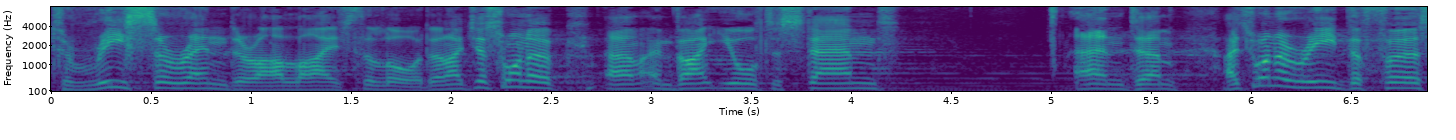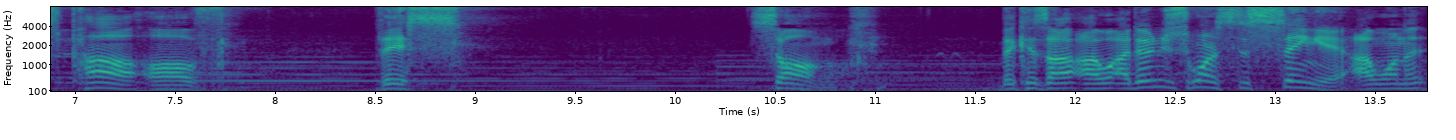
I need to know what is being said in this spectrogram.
to resurrender our lives to the Lord. And I just want to um, invite you all to stand. And um, I just want to read the first part of this song because I, I, I don't just want us to sing it, I want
